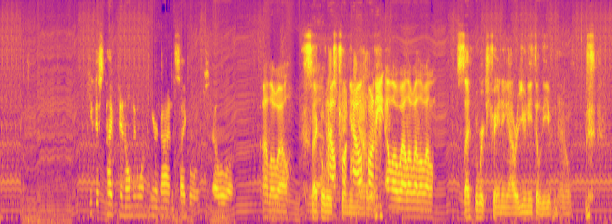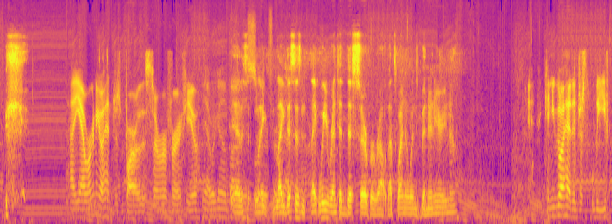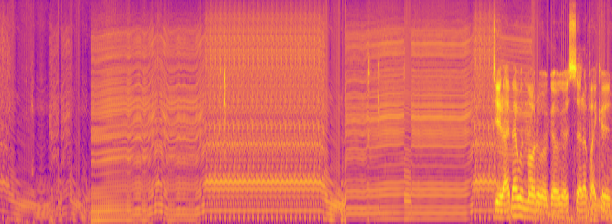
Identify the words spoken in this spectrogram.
You just typed in only one here, not in Cycleworks. LOL. LOL. Cycleworks How, fu- training how hour. funny? LOL. LOL. Cycleworks training hour. You need to leave now. Uh, yeah, we're gonna go ahead and just borrow this server for a few. Yeah, we're gonna. buy yeah, this is server like for like this isn't like we rented this server out. That's why no one's been in here. You know. Can you go ahead and just leave? Dude, I bet with Moto Agogo set up, I could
